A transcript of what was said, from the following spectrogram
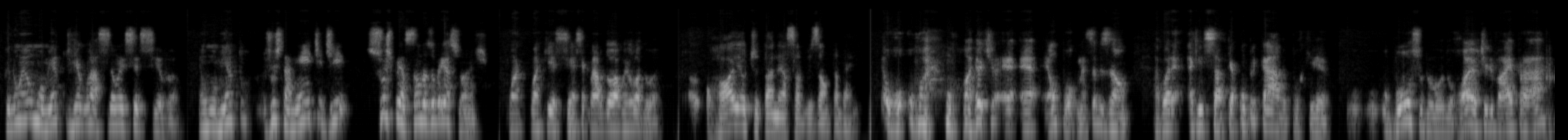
porque não é um momento de regulação excessiva, é um momento justamente de suspensão das obrigações, com a, com a aquiescência, claro, do órgão regulador. O royalty está nessa visão também. É, o, o, o royalty é, é, é, um pouco nessa visão. Agora, a gente sabe que é complicado, porque o, o bolso do, do royalty ele vai para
